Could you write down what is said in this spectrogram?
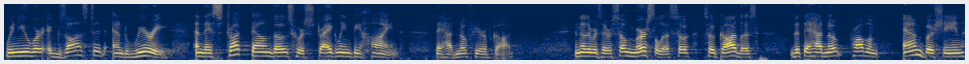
when you were exhausted and weary, and they struck down those who were straggling behind. They had no fear of God. In other words, they were so merciless, so, so godless, that they had no problem ambushing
